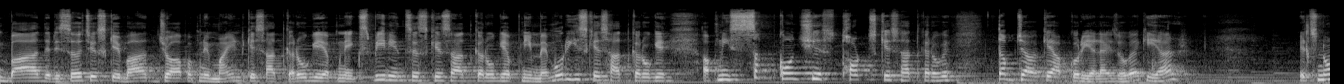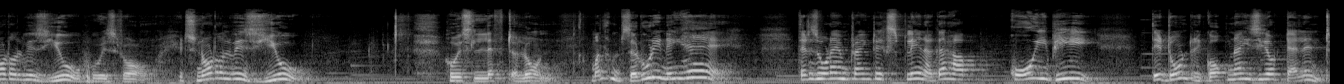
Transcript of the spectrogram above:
बाद रिसर्चेस के बाद, जो आप अपने माइंड के साथ करोगे, अपने एक्सपीरियंसेस के साथ करोगे, अपनी मेमोरीज के साथ करोगे, अपनी सबकॉन्शियस थॉट्स के साथ करोगे, तब जाके आपको रियलाइज़ होगा कि यार it's not always you who is wrong it's not always you who is left alone मतलब ज़रूरी नहीं है। That is what I am trying to explain अगर आप कोई भी they don't recognise your talent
